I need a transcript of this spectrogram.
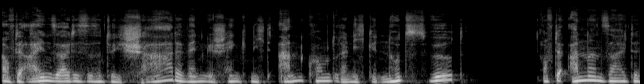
Auf der einen Seite ist es natürlich schade, wenn ein Geschenk nicht ankommt oder nicht genutzt wird. Auf der anderen Seite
